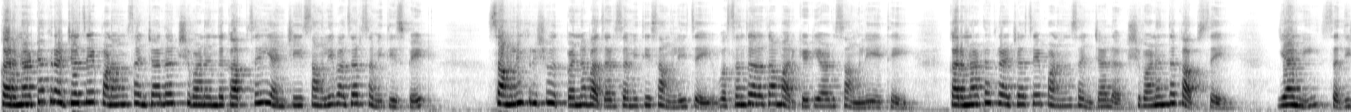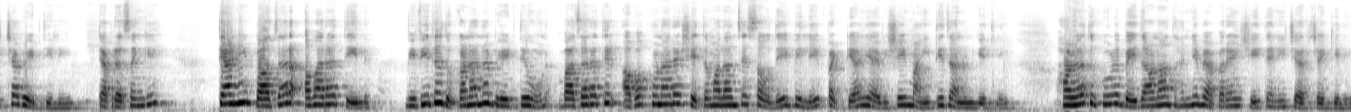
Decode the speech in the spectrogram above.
कर्नाटक राज्याचे पणन संचालक शिवानंद कापसे यांची सांगली बाजार समितीस भेट. सांगली कृषी उत्पन्न बाजार समिती सांगलीचे वसंतदादा मार्केट यार्ड सांगली येथे कर्नाटक राज्याचे पणन संचालक शिवानंद कापसे यांनी सदिच्छा भेट दिली. त्याप्रसंगी त्यांनी बाजार आवारातील विविध दुकानांना भेट देऊन बाजारातील आवक होणाऱ्या शेतमालांचे सौदे बिले पट्ट्या याविषयी माहिती जाणून घेतली. हळद गुळ बेदाणा धान्य व्यापाऱ्यांशी त्यांनी चर्चा केली.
